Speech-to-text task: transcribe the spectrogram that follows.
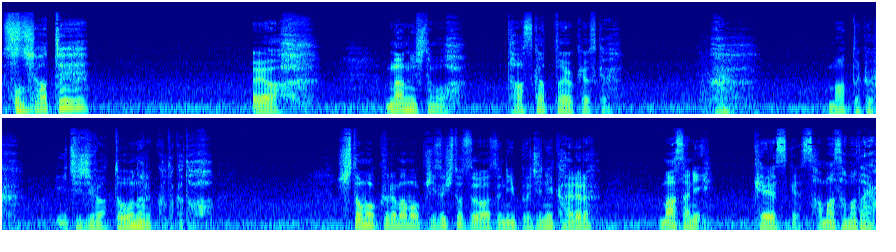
射程いや何にしても助かったよケイスケ。はあまったく一時はどうなることかと。人も車も傷一つ負わずに無事に帰れる。まさにケイスケ様々だよ。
